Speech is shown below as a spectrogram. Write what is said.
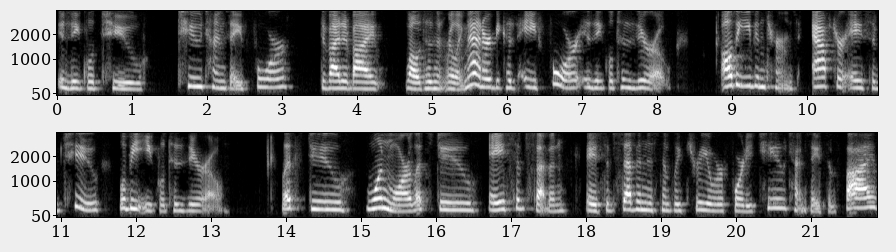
is equal to 2 times a4 divided by, well, it doesn't really matter because a4 is equal to 0. All the even terms after a sub 2 will be equal to 0. Let's do one more. Let's do a sub 7. a sub 7 is simply 3 over 42 times a sub 5.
